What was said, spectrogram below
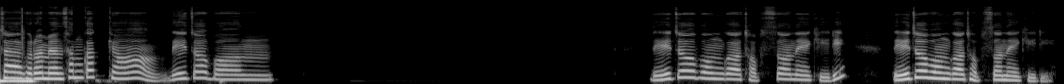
자, 그러면 삼각형 내저번 내저번과 접선의 길이 내저번과 접선의 길이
